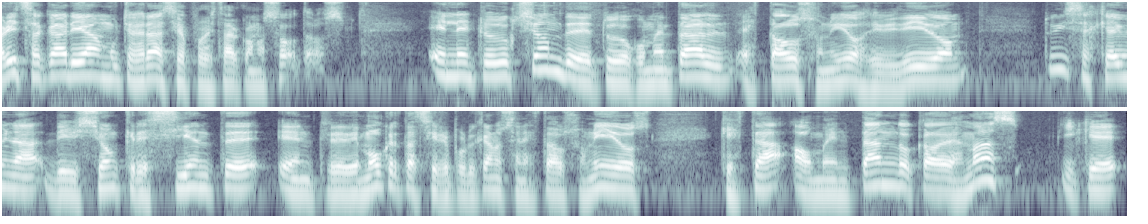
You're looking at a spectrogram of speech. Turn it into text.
Farid Zakaria, muchas gracias por estar con nosotros. En la introducción de tu documental Estados Unidos dividido, tú dices que hay una división creciente entre demócratas y republicanos en Estados Unidos, que está aumentando cada vez más y que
